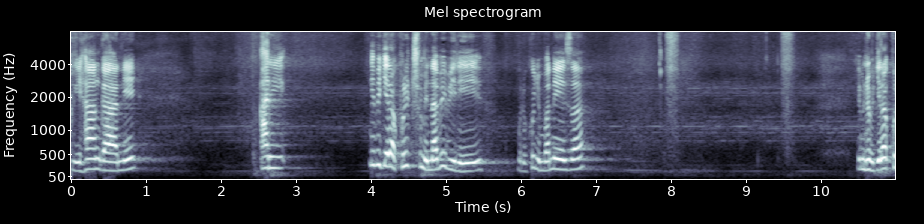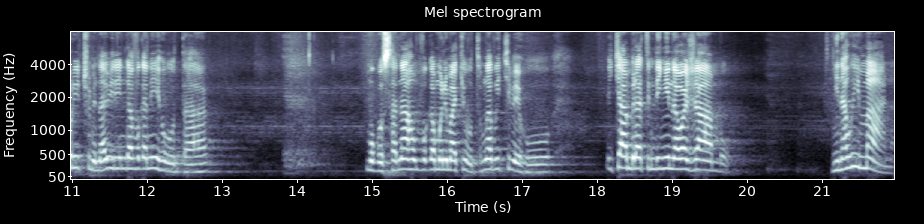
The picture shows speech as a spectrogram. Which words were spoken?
mwihangane ari n'ibigera kuri cumi na bibiri. Muri kunyumva neza ibintu bigera kuri cumi na bibiri ndavuga nihuta. Mu gusa naho mvuga muri make ubutumwa bw'ikibeho icya mbere ati ndi nyina wa jambo. Nyina w'imana.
